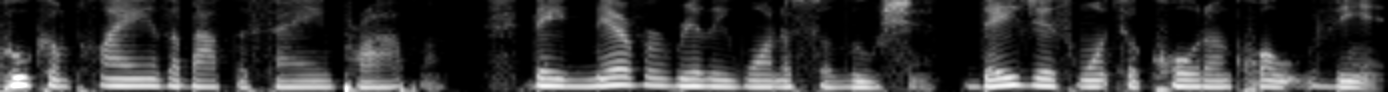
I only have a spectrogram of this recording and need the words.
Who complains about the same problem? They never really want a solution. They just want to quote unquote vent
